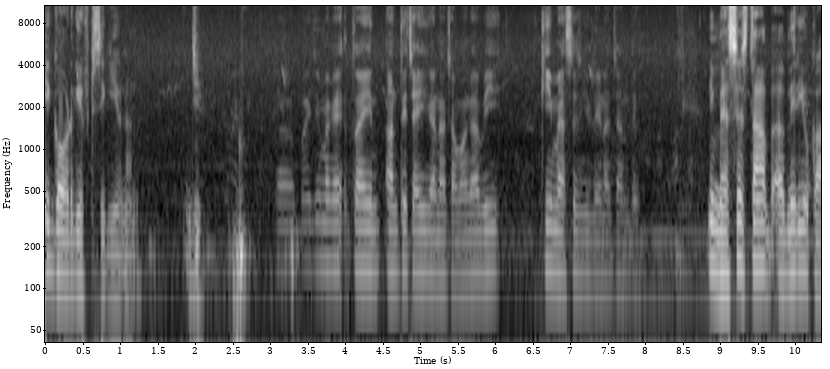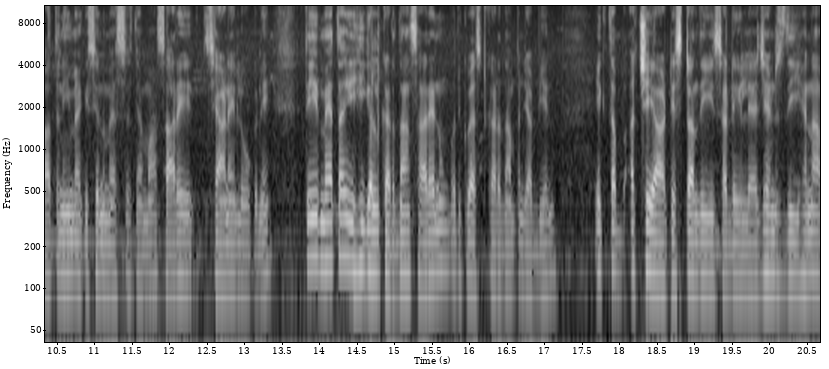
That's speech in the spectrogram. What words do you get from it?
ਇਹ ਗੋਡ ਗਿਫਟ ਸੀਗੀ ਉਹਨਾਂ ਨੂੰ। ਜੀ। ਬਾਈ ਜੀ, ਮੈਂ ਤਾਂ ਅੰਤ ਚ ਇਹੀ ਕਹਿਣਾ ਚਾਹਾਂਗਾ ਵੀ ਕੀ ਮੈਸੇਜ ਕੀ ਦੇਣਾ ਚਾਹੁੰਦੇ ਹੋ? ਨਹੀਂ ਮੈਸੇਜ ਤਾਂ ਅ, ਮੇਰੀ ਔਕਾਤ ਨਹੀਂ ਮੈਂ ਕਿਸੇ ਨੂੰ ਮੈਸੇਜ ਦੇਵਾਂ ਸਾਰੇ ਸਿਆਣੇ ਲੋਕ ਨੇ। ਤੇ ਮੈਂ ਤਾਂ ਇਹੀ ਗੱਲ ਕਰਦਾ ਸਾਰਿਆਂ ਨੂੰ ਰਿਕੁਐਸਟ ਕਰਦਾ ਪੰਜਾਬੀਆਂ ਨੂੰ। ਇੱਕ ਤਾਂ ਅੱਛੇ ਆਰਟਿਸਟਾਂ ਦੀ ਸਾਡੇ ਲੈਜੈਂਡਸ ਦੀ ਹੈ ਨਾ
